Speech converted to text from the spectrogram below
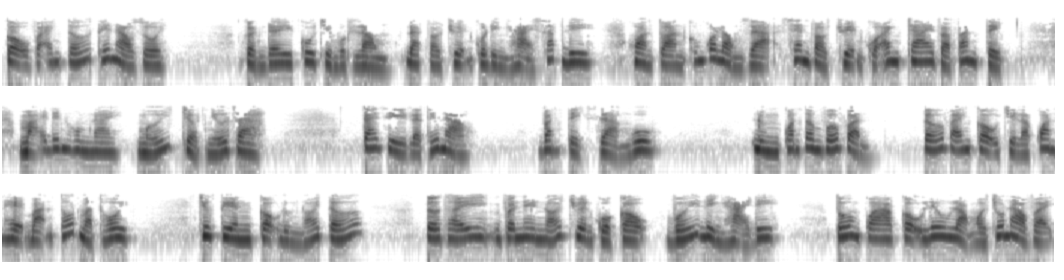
cậu và anh tớ thế nào rồi? Gần đây cô chỉ một lòng đặt vào chuyện của Đình Hải sắp đi, hoàn toàn không có lòng dạ xen vào chuyện của anh trai và Văn Tịch. Mãi đến hôm nay mới chợt nhớ ra. Cái gì là thế nào? Văn Tịch giả ngu. Đừng quan tâm vớ vẩn, tớ và anh cậu chỉ là quan hệ bạn tốt mà thôi. Trước tiên cậu đừng nói tớ. Tớ thấy vẫn nên nói chuyện của cậu với Đình Hải đi. Tối hôm qua cậu lưu lỏng ở chỗ nào vậy?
